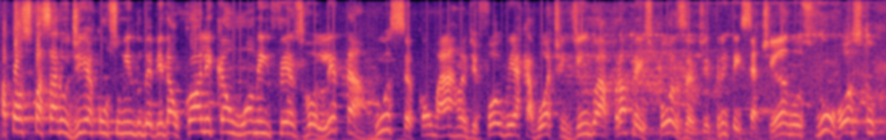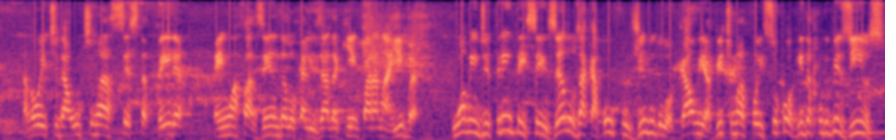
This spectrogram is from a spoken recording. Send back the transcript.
Após passar o dia consumindo bebida alcoólica, um homem fez roleta russa com uma arma de fogo e acabou atingindo a própria esposa, de 37 anos, no rosto, na noite da última sexta-feira, em uma fazenda localizada aqui em Paranaíba. O homem de 36 anos acabou fugindo do local e a vítima foi socorrida por vizinhos.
